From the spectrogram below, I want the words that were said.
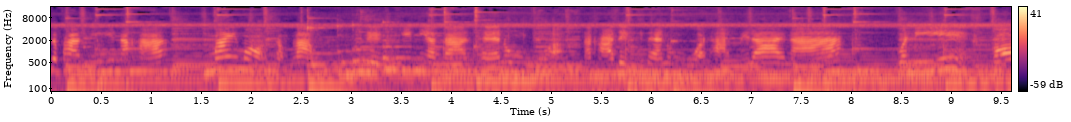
ลิตภัณฑ์นี้นะคะ ไม่เหมาะสำหรับเด็กที่มีอาการแพ้นมวัวนะคะ เด็กที่แพ้นมวัวทานไม่ได้นะ วันนี้ก็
